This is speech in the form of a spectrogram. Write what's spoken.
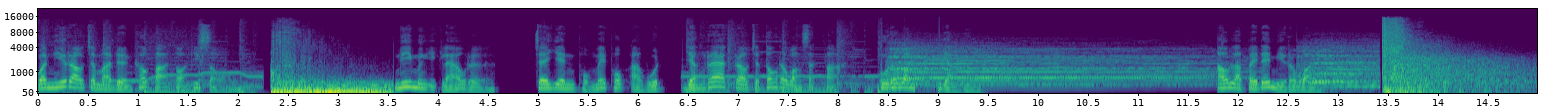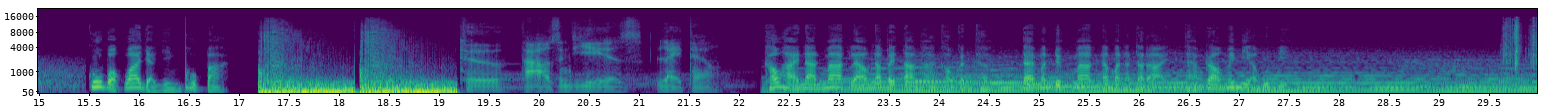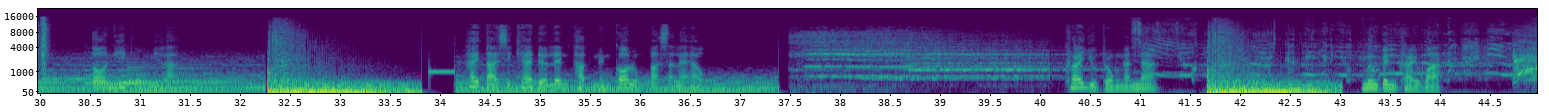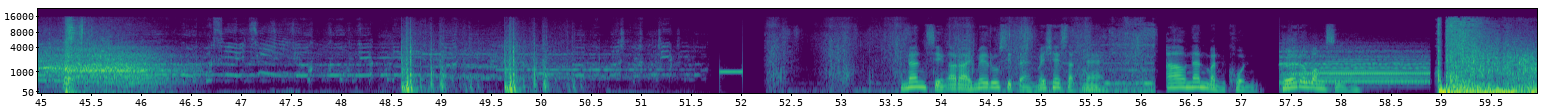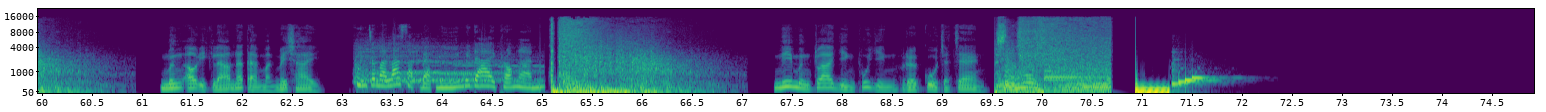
วันนี้เราจะมาเดินเข้าป่าตอนที่สอง นี่มึงอีกแล้วเหรอ ใจเย็นผมไม่พกอาวุธ อย่างแรกเราจะต้องระวังสัตว์ป่า กูระวังอย่างยิงเอาล่ะไปได้หมีระวัง กูบอกว่าอย่ายิงหุบปาก 2,000 years later. เขาหายนานมากแล้วนะไปตามหาเขากันเถอะ แต่มันดึกมากนะมันอันตราย แถมเราไม่มีอาวุธอีก ตอนนี้ผมมีละให้ตายสิแค่เดินเล่นพักหนึ่งก็หลงป่าซะแล้ว ใครอยู่ตรงนั้นนะมึงเป็นใครวะ นั่นเสียงอะไรไม่รู้สิแต่ไม่ใช่สัตว์แน่ อ้าวนั่นมันคนเธอระวังเสือ มึงเอาอีกแล้วนะแต่มันไม่ใช่ คุณจะมาล่าสัตว์แบบนี้ไม่ได้เพราะงั้น นี่มึงกล้ายิงผู้หญิงหรือกูจะแจ้ง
